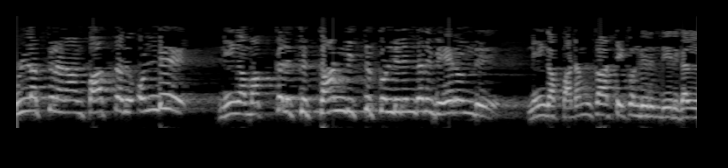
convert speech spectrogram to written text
உள்ளத்துல நான் பார்த்தது ஒன்று நீங்க மக்களுக்கு காண்பித்துக் கொண்டிருந்தது வேறொன்று. நீங்க படம் காட்டிக் கொண்டிருந்தீர்கள்.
